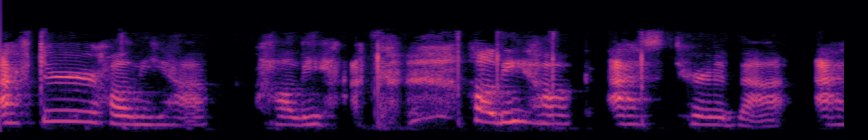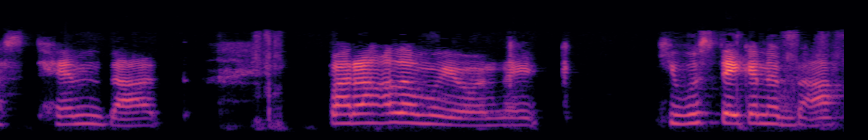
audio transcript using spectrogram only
after Hollyhock Hollyhock. Hollyhock asked her that asked him that. Parang alam mo yun like he was taken aback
